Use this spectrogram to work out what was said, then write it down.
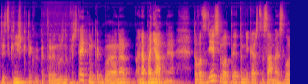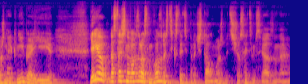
то есть книжкой такой, которую нужно прочитать, ну как бы она, она понятная, то вот здесь вот это, мне кажется, самая сложная книга, и Я ее достаточно во взрослом возрасте, кстати, прочитал, может быть, еще с этим связано.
